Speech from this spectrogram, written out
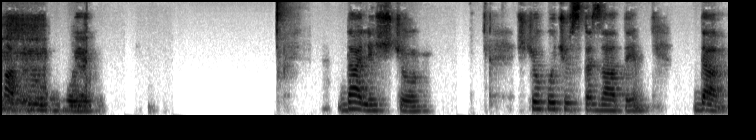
мати. Далі що? Що хочу сказати? Да,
